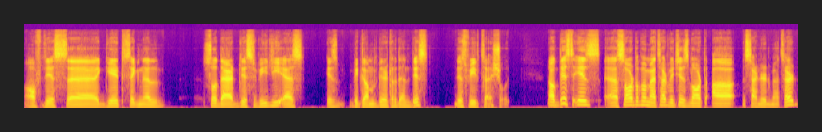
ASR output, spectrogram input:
of this uh, gate signal so that this VGS is become greater than this this V threshold. Now this is a sort of a method which is not a standard method.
